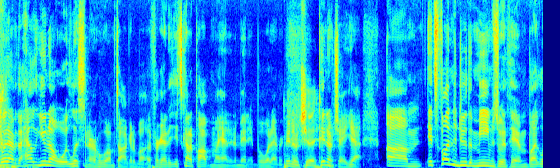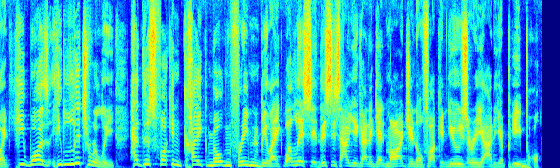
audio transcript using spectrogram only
Whatever the hell, you know, listener, who I'm talking about. I forget. It's gonna pop in my head in a minute, but whatever. Pinochet. Pinochet, yeah. Um, it's fun to do the memes with him, but like he was, he literally had this fucking kike Milton Friedman be like, "Well, listen, this is how you got to get marginal fucking usury out of your people."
